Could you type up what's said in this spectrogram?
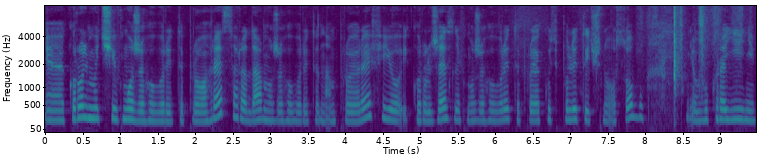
е, король мечів може говорити про агресора, да, може говорити нам про Ерефію, і король жезлів може говорити про якусь політичну особу в Україні.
